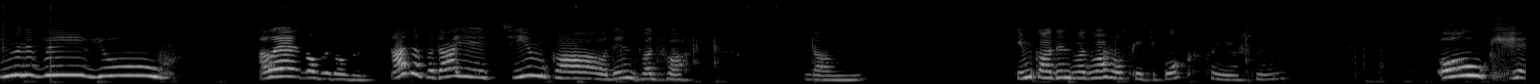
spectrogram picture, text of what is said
Він мене вбив! Але добре, добре. Нас нападає Тімка 1-2-2. Да. Тімка 1-2-2 жорсткий типок, конечно. Окей.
